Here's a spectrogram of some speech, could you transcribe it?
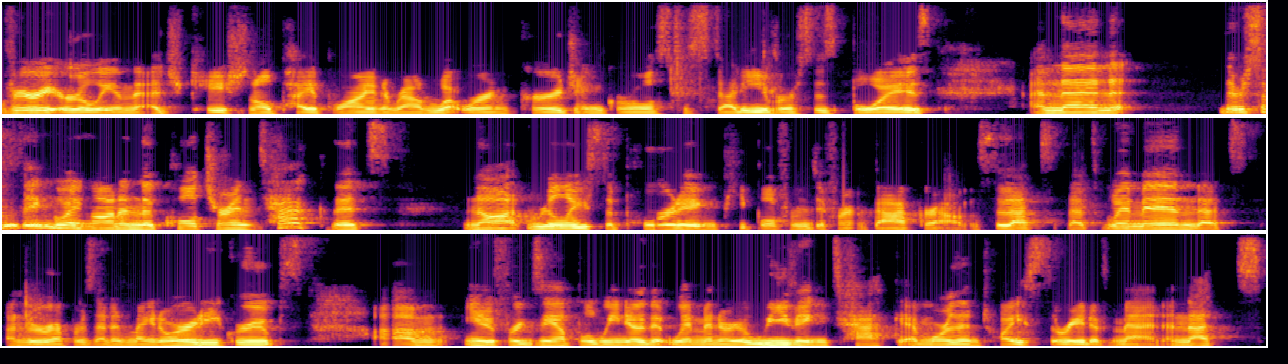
very early in the educational pipeline around what we're encouraging girls to study versus boys. And then there's something going on in the culture in tech that's not really supporting people from different backgrounds. So that's that's women, that's underrepresented minority groups. Um, you know, for example, we know that women are leaving tech at more than twice the rate of men, and that's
